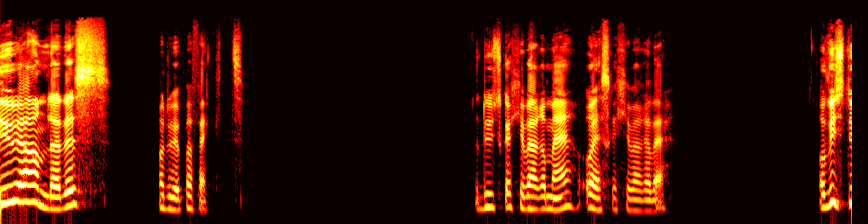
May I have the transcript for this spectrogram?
Du er annerledes, og du er perfekt. Du skal ikke være med, og jeg skal ikke være det. Og Hvis du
